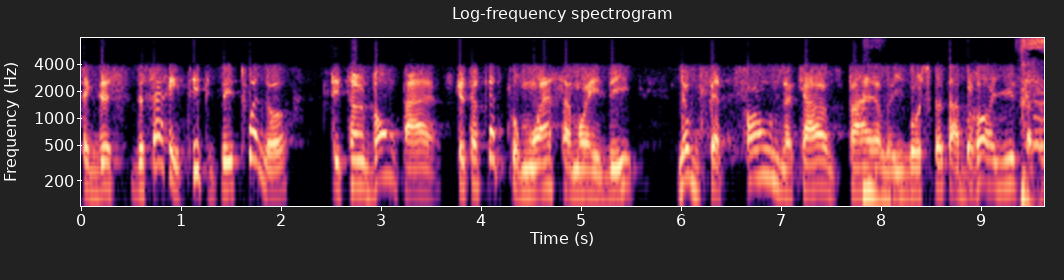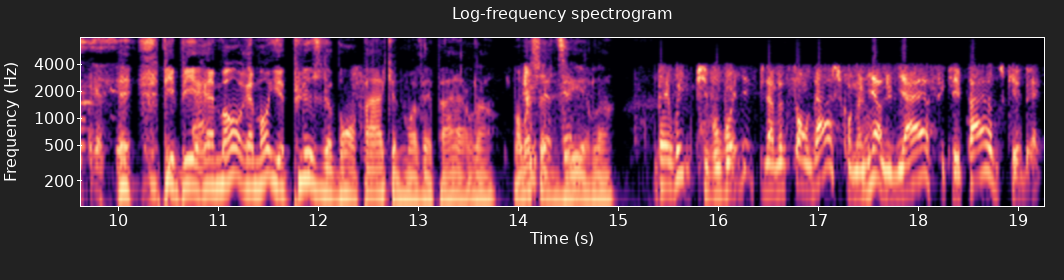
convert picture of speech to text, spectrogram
Fait que de, de s'arrêter puis de dire, toi là, t'es un bon père. Ce que tu as fait pour moi, ça m'a aidé. Là, vous faites fondre le cœur du père. Là. Il va se mettre à brailler, c'est à peu près ça. puis, puis Raymond, Raymond, il y a plus de bons pères que de mauvais pères, là. On va se le dire, là. Ben oui, puis vous voyez, puis dans notre sondage qu'on a mis en lumière, c'est que les pères du Québec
